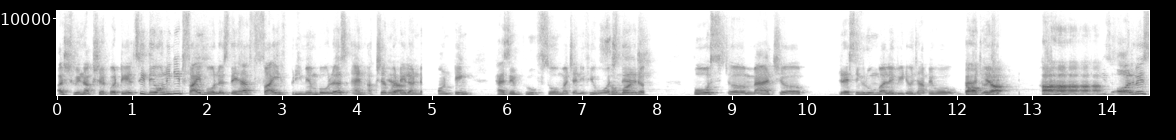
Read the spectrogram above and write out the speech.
Ashwin Akshar Patel see they only need five bowlers they have five premium bowlers and Akshar yeah. Patel under Ponting has improved so much and if you watch so their uh, post match dressing room वाले वीडियो जहाँ पे वो He's always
